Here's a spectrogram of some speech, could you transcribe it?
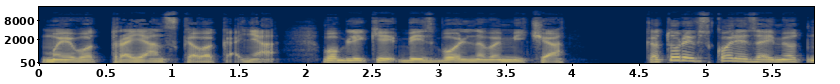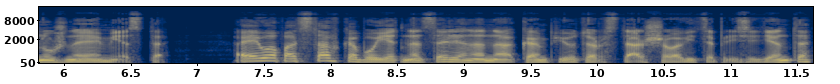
моего троянского коня в облике бейсбольного мяча, который вскоре займет нужное место, а его подставка будет нацелена на компьютер старшего вице-президента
